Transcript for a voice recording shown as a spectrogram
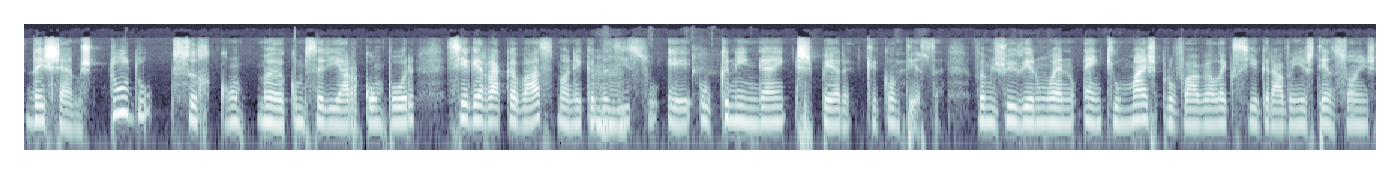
deixamos. Tudo se começaria a recompor se a guerra acabasse, Mónica, uhum. mas isso é o que ninguém espera que aconteça. Vamos viver um ano em que o mais provável é que se agravem as tensões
